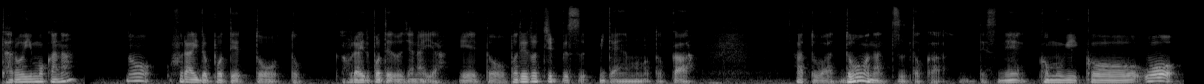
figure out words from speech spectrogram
タロイモかな？のフライドポテトと、フライドポテトじゃないや、えっ、と、ポテトチップスみたいなものとか、あとはドーナツとかですね。小麦粉を、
